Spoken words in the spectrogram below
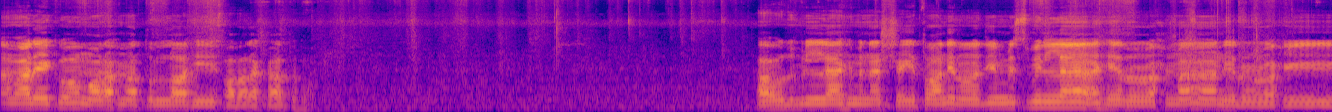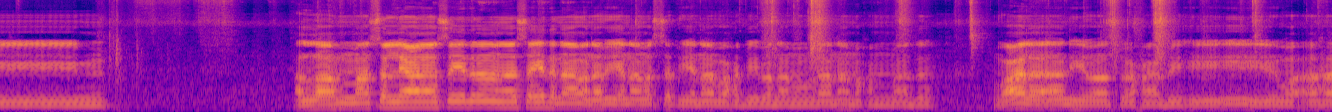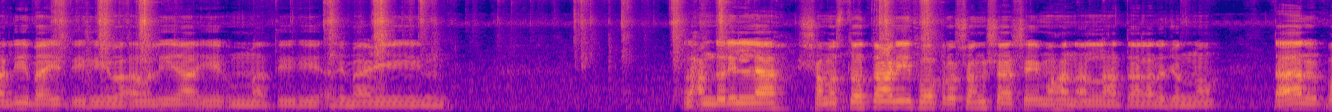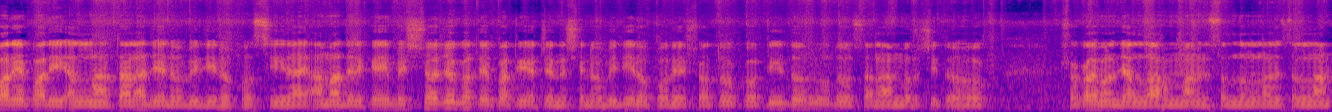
السلام عليكم ورحمة الله وبركاته أعوذ بالله من الشيطان الرجيم بسم الله الرحمن الرحيم اللهم صل على سيدنا سيدنا ونبينا وسفينا وحبيبنا مولانا محمد وعلى آله وصحبه وأهل بيته وأولياء أمته أجمعين আলহামদুলিল্লাহ সমস্ত তারিফ ও প্রশংসা সেই মহান আল্লাহ তালার জন্য তার পরে পরে আল্লাহ তালা যে নবীজির ওসিরায় আমাদেরকে বিশ্বজগতে পাঠিয়েছেন সে নবীজির ওপরে শত কোটি দরুদ ও সালাম বর্ষিত হোক সকলে বলেন যে আল্লাহ সাল্লাম।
